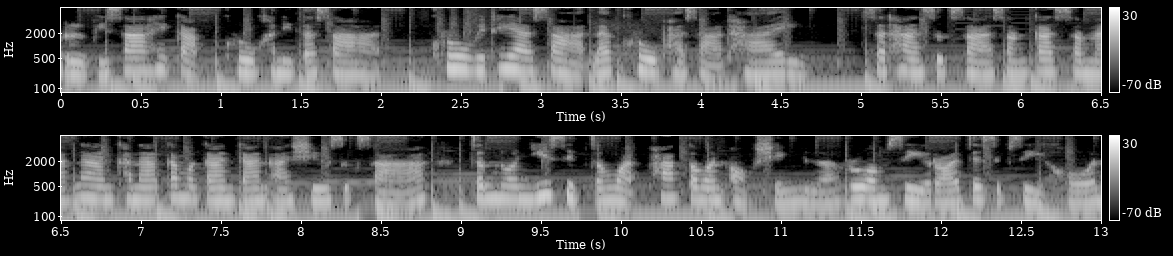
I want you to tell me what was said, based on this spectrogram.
หรือพิซ่าให้กับครูคณิตศาสตร์ ครูวิทยาศาสตร์ และครูภาษาไทย สถานศึกษาสังกัดสำนักงานคณะกรรมการการอาชีวศึกษาจำนวน 20 จังหวัดภาคตะวันออกเฉียงเหนือรวม 474 คน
